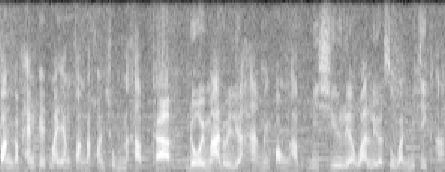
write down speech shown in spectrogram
ฝั่งกำแพงเพชรมายังฝั่งนครชุมนะครับ ครับ โดยมาโดยเรือหางแมงป่องครับ มีชื่อเรือว่าเรือสุวรรณวิจิตรครับ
